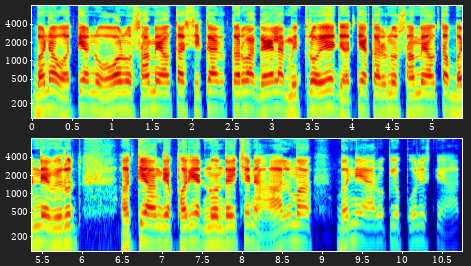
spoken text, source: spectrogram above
બનાવ હત્યાનું હોવાનું સામે આવતા શિકાર કરવા ગયેલા મિત્રોએ જ હત્યા કર્યાનું સામે આવતા બંને વિરુદ્ધ હત્યા અંગે ફરિયાદ નોંધાઈ છે અને હાલમાં બંને આરોપીઓ પોલીસને હાથ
